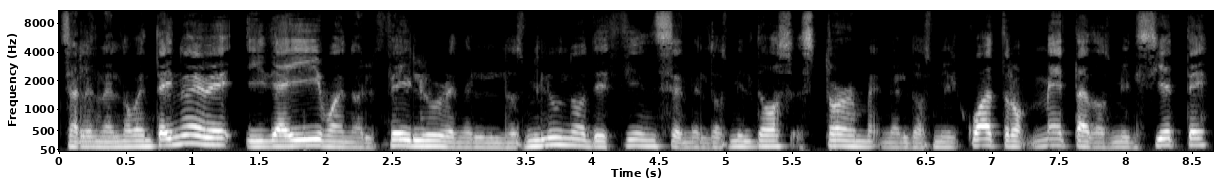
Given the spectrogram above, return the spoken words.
sale en el 99 y de ahí, bueno, el Failure en el 2001, Defiance en el 2002, Storm en el 2004, Meta 2007,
